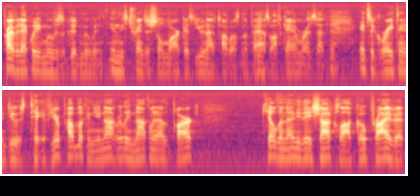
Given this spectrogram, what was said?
private equity move is a good move in, in these transitional markets. You and I have talked about this in the past off camera, is that Yeah. it's a great thing to do. Is if you're public and you're not really knocking it out of the park, kill the 90-day shot clock, go private.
